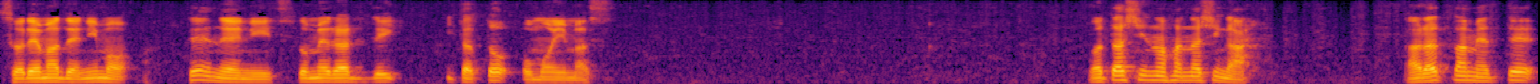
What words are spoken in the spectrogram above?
それまでにも丁寧に努められていたと思います。私の話が改めて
